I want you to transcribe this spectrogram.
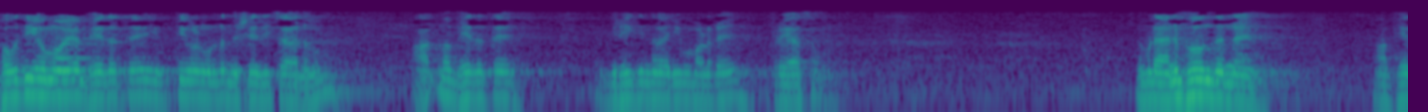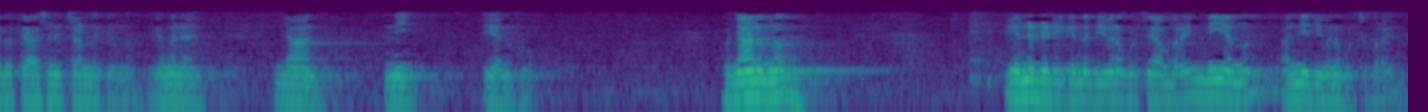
ഭൗതികമായ ഭേദത്തെ യുക്തികൾ കൊണ്ട് നിഷേധിച്ചാലും ആത്മഭേദത്തെ ഗ്രഹിക്കുന്ന കാര്യം വളരെ പ്രയാസമാണ്. നമ്മുടെ അനുഭവം തന്നെ ആ ഭേദത്തെ ആശ്രയിച്ചാണ് നിൽക്കുന്നത്. എങ്ങനെ? ഞാൻ നീ ഈ അനുഭവം. അപ്പൊ ഞാനെന്ന് എന്നിലിരിക്കുന്ന ജീവനെ കുറിച്ച് ഞാൻ പറയും നീ എന്ന് അന്യജീവനെ കുറിച്ച് പറയും.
